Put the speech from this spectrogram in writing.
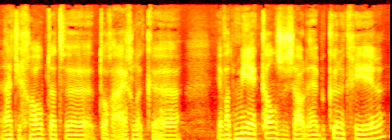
En had je gehoopt dat we toch eigenlijk uh, ja, wat meer kansen zouden hebben kunnen creëren.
